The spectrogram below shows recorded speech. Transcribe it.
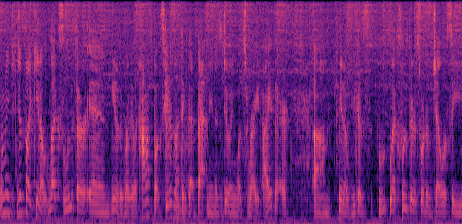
I mean, just like you know Lex Luthor in you know the regular comic books, he doesn't think that Batman is doing what's right either. Um, you know, because Lex Luthor's sort of jealousy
